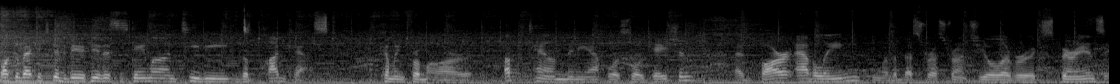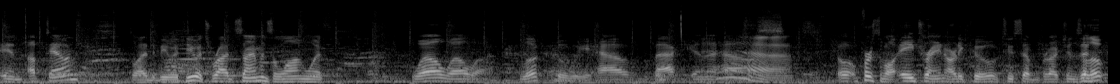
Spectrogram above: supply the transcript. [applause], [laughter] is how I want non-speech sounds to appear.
Welcome back. It's good to be with you. This is Game On TV, the podcast, coming from our uptown Minneapolis location at Bar Abilene, one of the best restaurants you'll ever experience in Uptown. Glad to be with you. It's Rod Simons along with, well, well, well. Look who we have back in the house. Yeah. Oh, first of all, A Train, Artie Koo of 27 Productions. and, Hello.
